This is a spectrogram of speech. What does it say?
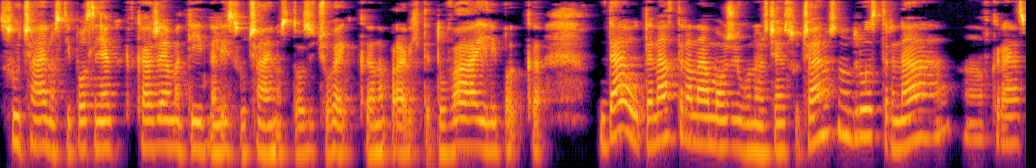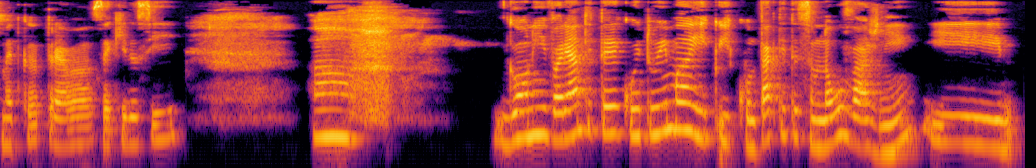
случайности. После някак каже, ама ти, нали, случайност, този човек направихте това или пък да, от една страна може да го наречем случайност, но от друга страна, а, в крайна сметка, трябва всеки да си а, гони вариантите, които има и, и контактите са много важни и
